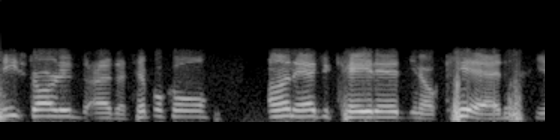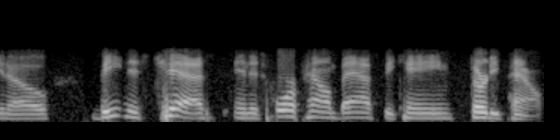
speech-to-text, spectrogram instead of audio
he started as a typical uneducated, you know, kid, you know, beating his chest, and his four-pound bass became 30 pounds.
